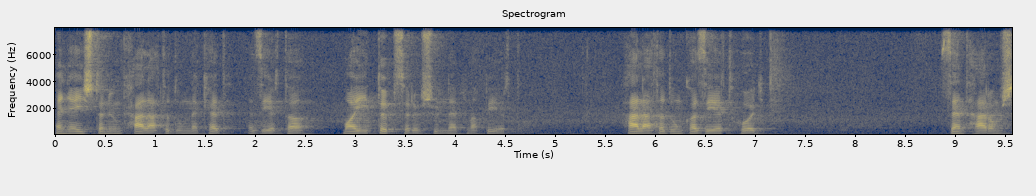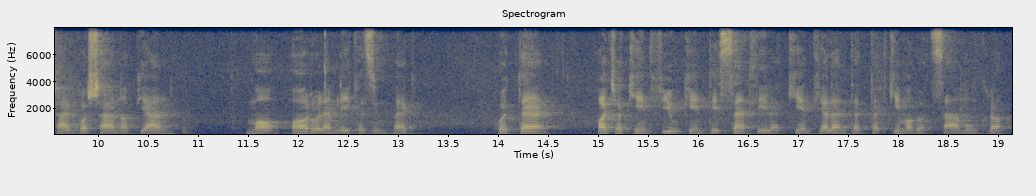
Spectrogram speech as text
Menje Istenünk, hálát adunk neked ezért a mai többszörös ünnepnapért. Hálát adunk azért, hogy Szent Háromság vasárnapján ma arról emlékezünk meg, hogy Te Atyaként, Fiúként és Szentlélekként jelentetted ki magad számunkra.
